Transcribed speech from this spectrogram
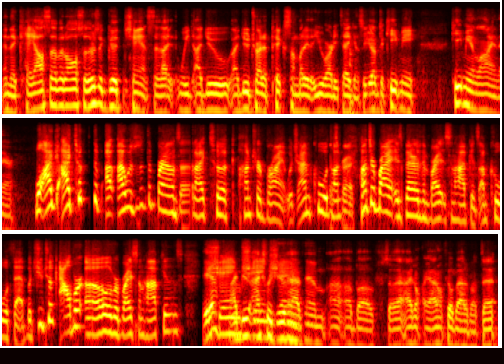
in the chaos of it all. So there's a good chance that I we I do I do try to pick somebody that you've already taken. So you have to keep me keep me in line there. Well, I, I took the I, I, was with the Browns and I took Hunter Bryant, which I'm cool with. Hunter, Hunter Bryant is better than Brycen Hopkins. I'm cool with that. But you took Albert O over Brycen Hopkins. Yeah, shame, I do shame, actually shame. do have him uh, above, so that I don't I don't feel bad about that.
